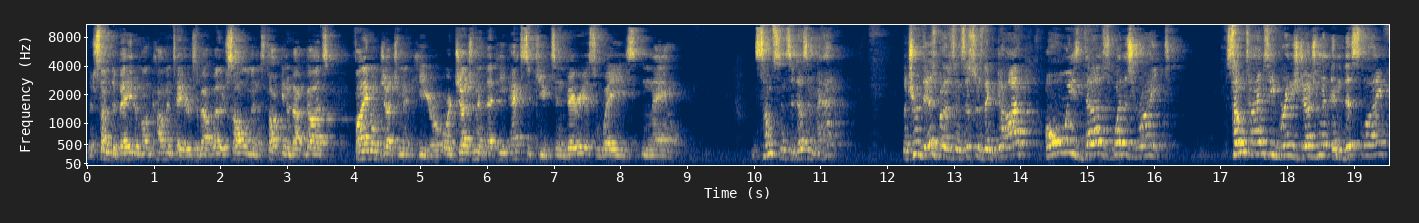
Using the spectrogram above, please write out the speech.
There's some debate among commentators about whether Solomon is talking about God's final judgment here or judgment that he executes in various ways now. In some sense, it doesn't matter. The truth is, brothers and sisters, that God always does what is right. Sometimes he brings judgment in this life,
